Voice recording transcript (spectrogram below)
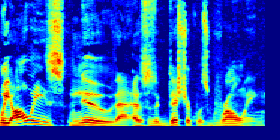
we always knew that as the district was growing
